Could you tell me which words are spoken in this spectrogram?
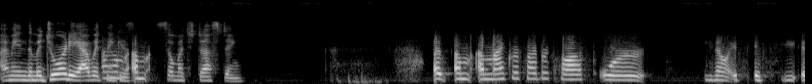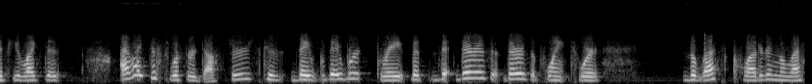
I mean, the majority I would think Um, is um, so much dusting. a, a, a microfiber cloth, or you know, if if you if you like the, I like the Swiffer dusters because they they work great. But th- there is there is a point where the less clutter and the less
